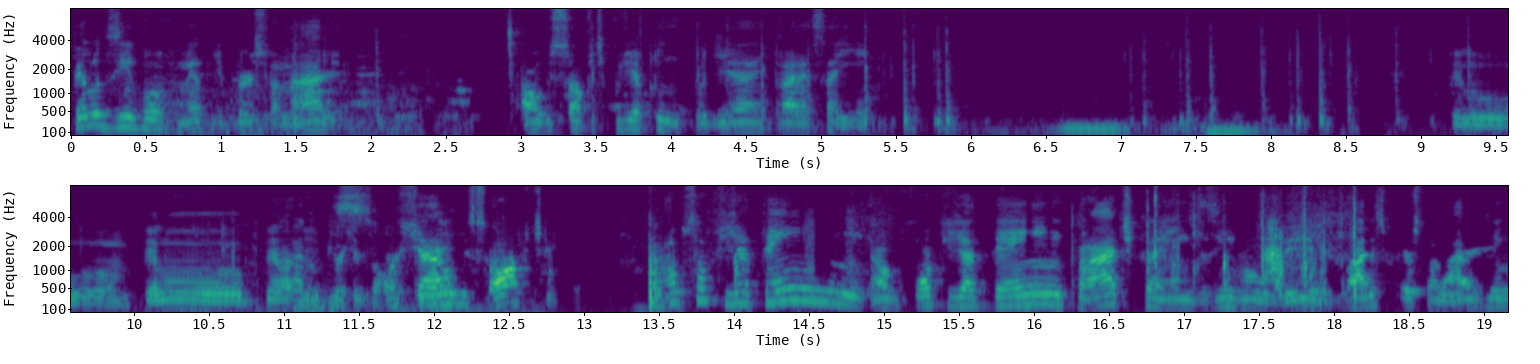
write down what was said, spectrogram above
pelo desenvolvimento de personagem, a Ubisoft podia, podia entrar nessa aí? Pelo. Pelo. Pela, porque, Ubisoft, porque a velho. Ubisoft. A Ubisoft já tem. A Ubisoft já tem prática em desenvolver vários personagens em,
